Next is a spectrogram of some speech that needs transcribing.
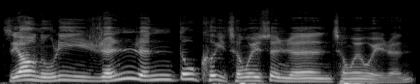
只要努力，人人都可以成为圣人，成为伟人。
